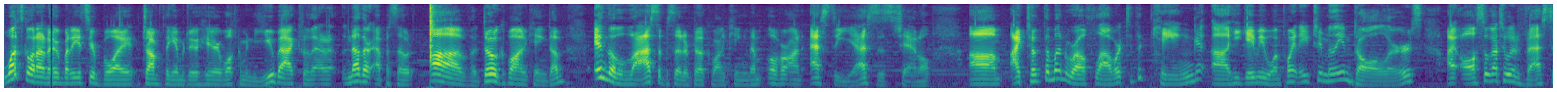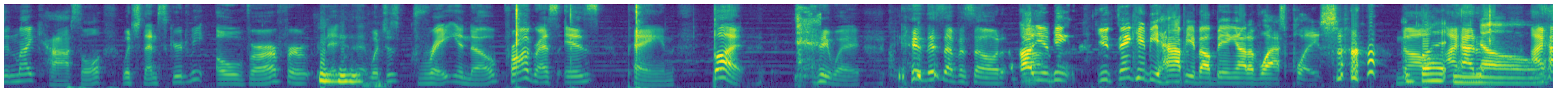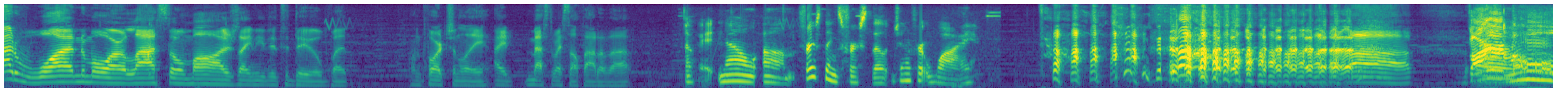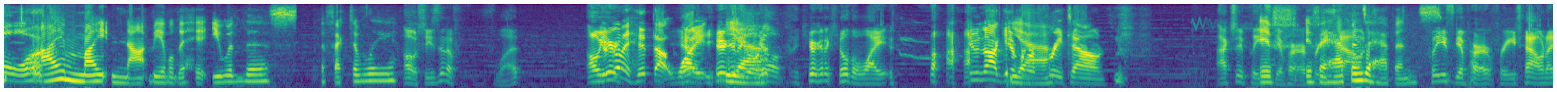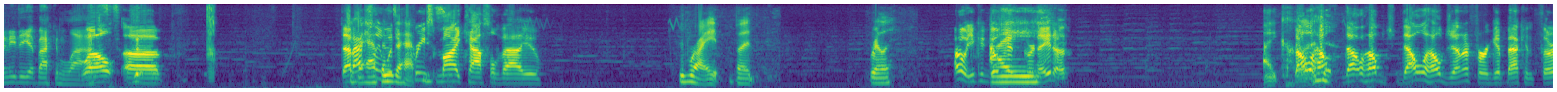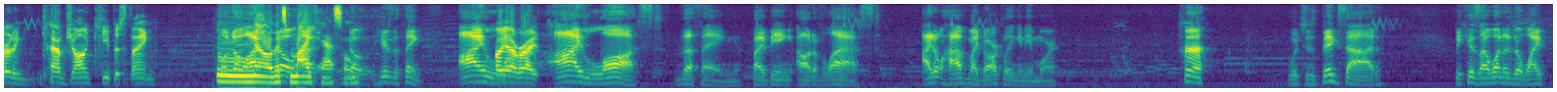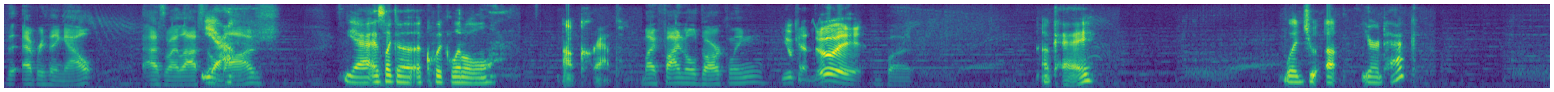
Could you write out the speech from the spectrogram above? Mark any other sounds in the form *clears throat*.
What's going on, everybody? It's your boy, Jonathan Dude here, welcoming you back to another episode of Dokapon Kingdom. In the last episode of Dokapon Kingdom, over on SDS's channel, um, I took the Monroe Flower to the king. Uh, he gave me $1.82 million. I also got to invest in my castle, which then screwed me over, for *laughs* which is great, you know. Progress is pain. But, anyway... *laughs* in this episode, uh, uh, you'd be you'd think he'd be happy about being out of last place. *laughs* no, but I had no. I had one more last homage I needed to do, but unfortunately, I messed myself out of that. Okay, now, um, first things first, though, Jennifer, why? *laughs* Fire in hole. I might not be able to hit you with this effectively. Oh, she's in a what? Oh, you're, you're gonna hit that white. You're, you're yeah. Gonna kill, you're gonna kill the white. *laughs* Do not give Yeah. her a free town. Actually, please If give her a if it happens, town. it happens. Please give her a free town. I need to get back in last. Well, *laughs* uh, that If actually happens, would increase my castle value. Right, but really, Oh, you could go I- get Grenada. I could. That'll help. That'll help. That'll help Jennifer get back in third and have John keep his thing. Well, no, I- that's no, my I- castle. No, here's the thing. I Oh, yeah, right. I lost the thing by being out of last. I don't have my Darkling anymore, Heh. which is big sad because I wanted to wipe the, everything out as my last Yeah. homage. Yeah, it's like a, a quick little. Oh crap. My final Darkling, you can do it. but Okay. Would you up your attack?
